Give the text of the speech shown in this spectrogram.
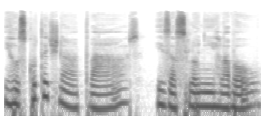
Jeho skutečná tvář je zasloní hlavou.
